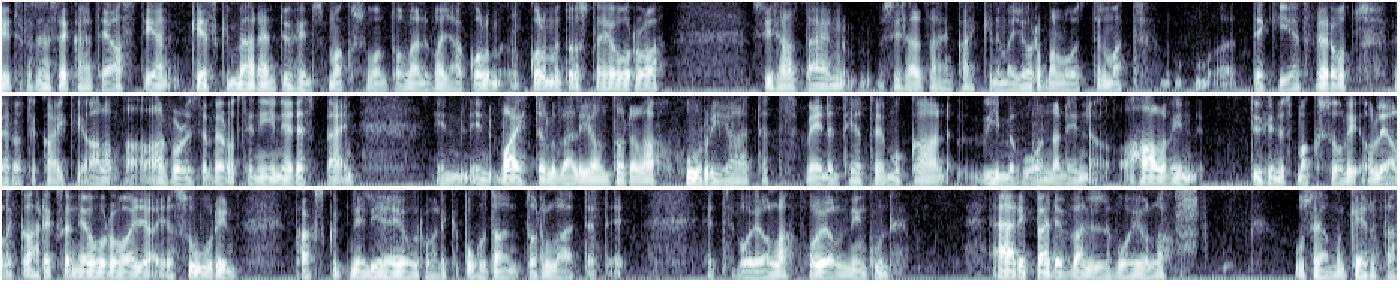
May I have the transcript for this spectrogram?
litrasen sekajäteastian keskimääräinen tyhjennysmaksu on tuollainen vajaa 13 euroa sisältäen, sisältäen kaikki nämä Jorman luettelmat tekijät, verot, verot ja kaikki arvonlisäverot ja niin edespäin, niin, niin vaihteluväli on todella hurjaa, että, että meidän tietojen mukaan viime vuonna niin halvin tyhjennysmaksu oli, oli alle 8 euroa ja, ja suurin 24 euroa, eli puhutaan todella, että, että, että se voi olla, voi olla niin kuin ääripäiden välillä voi olla useamman kerta,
